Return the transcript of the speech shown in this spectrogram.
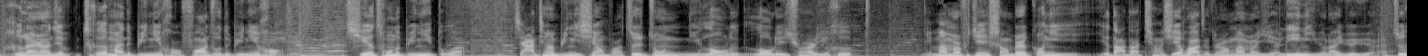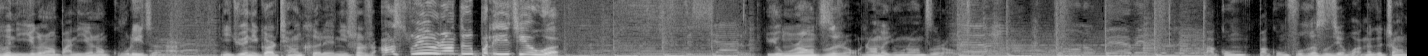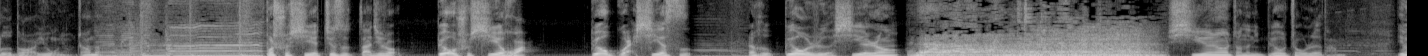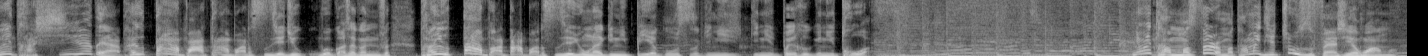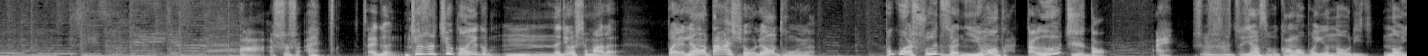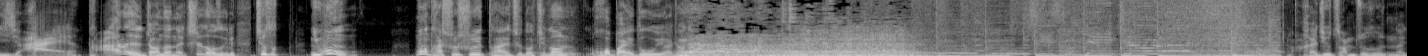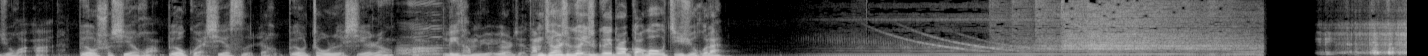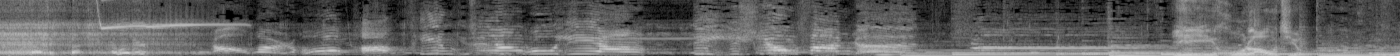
后来人家车买的比你好，房住的比你好，钱存的比你多，家庭比你幸福。最终你唠了唠了一圈以后，你慢慢发现身边跟你一打打听闲话，在这样慢慢也离你越来越远了。最后你一个人把你一个人孤立在那儿，你觉得你个人挺可怜。你说说啊，所有人都不理解我，庸人自扰，真的庸人自扰。把功把功夫和时间往那个正路道上用用，真的。不说闲，就是咋就说，不要说闲话，不要管闲事，然后不要惹闲人。闲人真的你不要招惹他们，因为他闲的呀，他有大把大把的时间。就我刚才跟你们说，他有大把大把的时间用来给你编故事，给你给你背后给你吐。因为他没事儿嘛，他每天就是翻闲话嘛。啊，说说，哎。这个就是就跟一个嗯，那叫什么了，百灵大小灵通一样，不管谁的事你问他都知道。哎，说说最近是不是跟老婆又闹离闹意见？嗨，他那真的那知道这个的，就是你问问他谁谁，他还知道，就跟活百度一样，真的。还就咱们最后那句话啊。不要说闲话，不要管闲事，然后不要招惹闲人啊，离他们远远的。咱们听首歌，一是隔一段广告，继续回来。赵二虎，庞青云，江湖扬，弟兄三人，一壶老酒。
